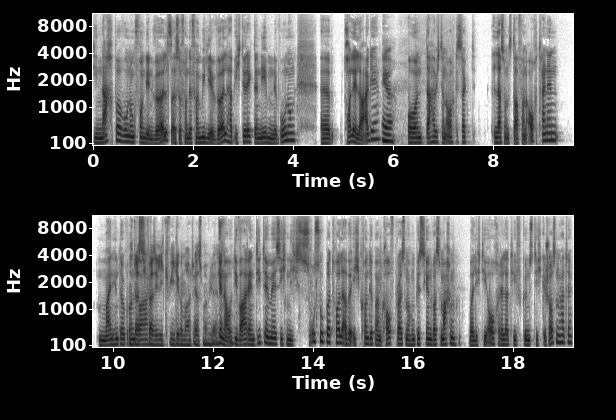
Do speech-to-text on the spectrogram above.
die Nachbarwohnung von den Wörls, also von der Familie Wörl, habe ich direkt daneben eine Wohnung. Äh, tolle Lage. Ja. Und da habe ich dann auch gesagt, lass uns davon auch trennen mein Hintergrund also, war. Du quasi liquide gemacht erstmal wieder. Genau, die war renditemäßig nicht so super toll, aber ich konnte beim Kaufpreis noch ein bisschen was machen, weil ich die auch relativ günstig geschossen hatte.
